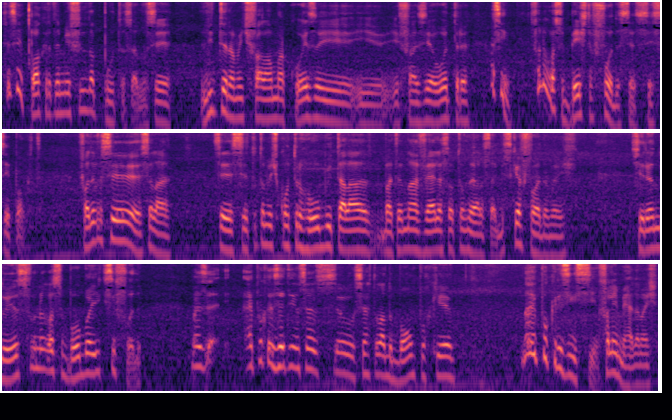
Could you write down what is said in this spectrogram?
Você ser hipócrita é meio filho da puta, sabe? Você literalmente falar uma coisa e, e, e fazer outra. Assim, se for um negócio besta, foda-se você ser hipócrita. Foda você, sei lá, ser, ser totalmente contra o roubo e tá lá batendo na velha, soltando ela, sabe? Isso que é foda, mas. Tirando isso, foi um negócio bobo aí que se foda. Mas é, a hipocrisia tem o seu, seu certo lado bom, porque. Não é hipocrisia em si, falei merda, mas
